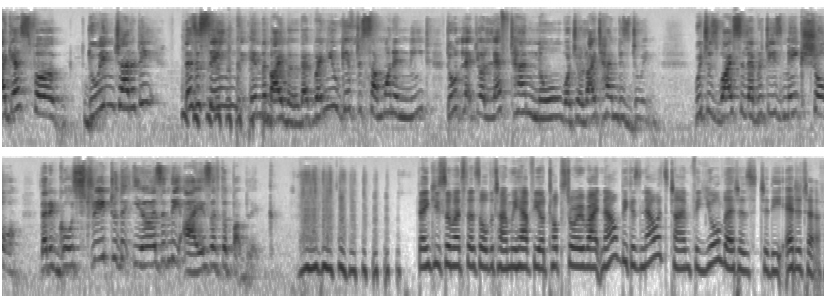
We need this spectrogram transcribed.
I guess for doing charity, there's a saying in the Bible that when you give to someone in need, don't let your left hand know what your right hand is doing. Which is why celebrities make sure that it goes straight to the ears and the eyes of the public. Thank you so much. That's all the time we have for your top story right now because now it's time for your letters to the editor.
